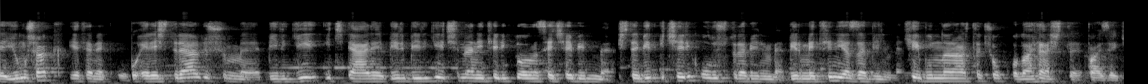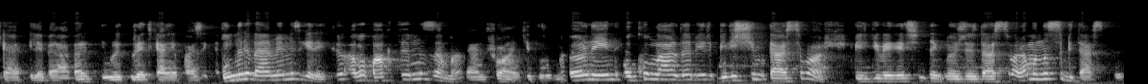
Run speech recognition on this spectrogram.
yumuşak yetenekli, bu eleştirel düşünme, bilgi iç, yani bir bilgi içinden nitelikli olanı seçebilme, işte bir içerik oluşturabilme, bir metin yazabilme ki bunlar artık çok kolaylaştı yapay zeka ile beraber üretken yapay zeka. Bunları vermemiz gerekiyor ama baktığımız zaman yani şu anki duruma örneğin okullarda bir bilişim dersi var. Bilgi ve iletişim teknolojileri dersi var ama nasıl bir ders bu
